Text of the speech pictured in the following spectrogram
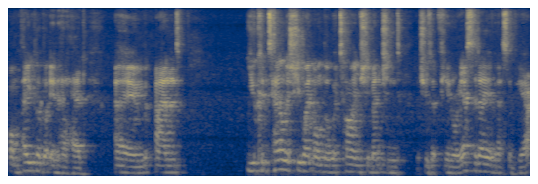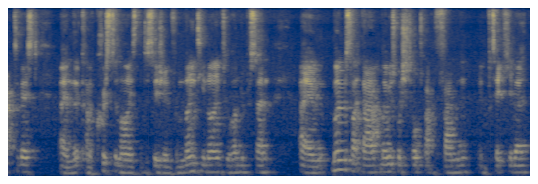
on paper, but in her head. Um, and you could tell as she went on, there were times she mentioned that she was at funeral yesterday of an SNP activist, and that kind of crystallized the decision from 99 to 100%. Um, moments like that, moments where she talked about her family in particular,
